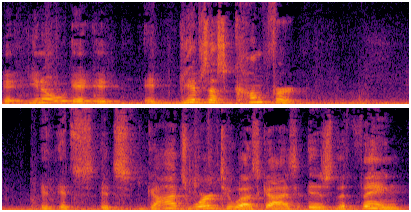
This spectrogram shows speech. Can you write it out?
It, you know, it, it, it gives us comfort. It, it's, it's God's word to us, guys, is the thing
